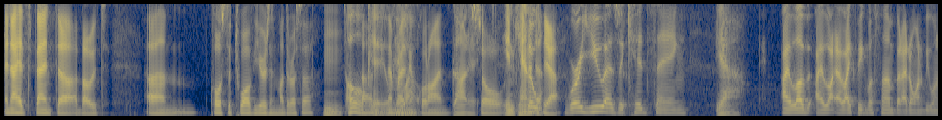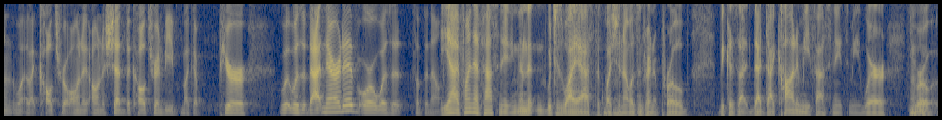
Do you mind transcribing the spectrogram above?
and I had spent uh, about um, close to 12 years in madrasa. Mm. Oh, uh, okay, okay. memorizing Wow. Quran. Got it. So in Canada. So yeah. were you as a kid saying, yeah. I love, I, li- I like being Muslim, but I don't want to be one of the, like cultural. I want to, I want to shed the culture and be like a pure. w- Was it that narrative or was it something else? Yeah, I find that fascinating, and that, which is why I asked the Mm-hmm. question. I wasn't trying to probe, because I, that dichotomy fascinates me, where you were Mm-hmm. a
